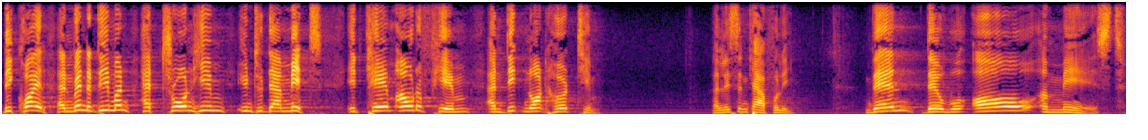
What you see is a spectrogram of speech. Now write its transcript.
be quiet. And when the demon had thrown him into their midst, it came out of him and did not hurt him. And listen carefully. Then they were all amazed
